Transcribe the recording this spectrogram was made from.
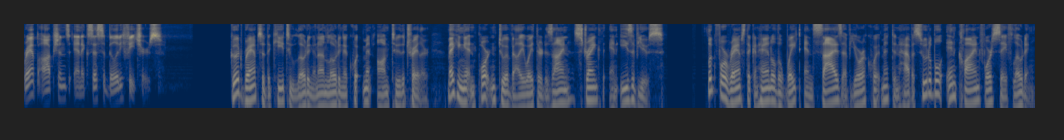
Ramp options and accessibility features. Good ramps are the key to loading and unloading equipment onto the trailer, making it important to evaluate their design, strength, and ease of use. Look for ramps that can handle the weight and size of your equipment and have a suitable incline for safe loading.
